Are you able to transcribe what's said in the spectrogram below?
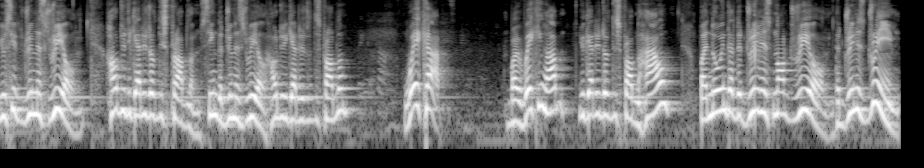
you see the dream is real. How did you get rid of this problem? Seeing the dream is real, how did you get rid of this problem? Wake up. By waking up, you get rid of this problem. How? By knowing that the dream is not real. The dream is dream.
